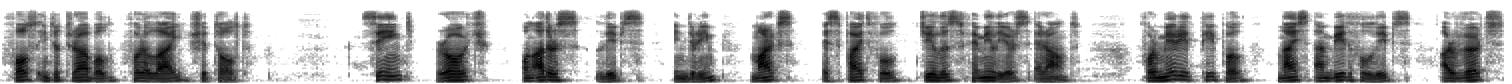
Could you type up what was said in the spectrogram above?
falls into trouble for a lie she told. Seeing rouge on others' lips in dream marks spiteful, jealous familiars around. For married people, nice and beautiful lips are words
